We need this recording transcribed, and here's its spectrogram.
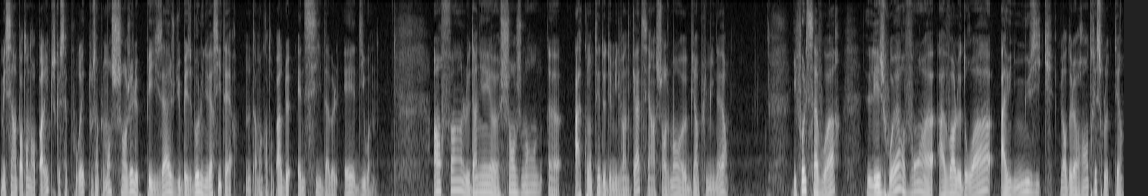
Mais c'est important d'en parler puisque ça pourrait tout simplement changer le paysage du baseball universitaire notamment quand on parle de NCAA D1. Enfin, le dernier euh, changement euh, à compter de 2024, c'est un changement euh, bien plus mineur. Il faut le savoir, les joueurs vont avoir le droit à une musique lors de leur rentrée sur le terrain.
